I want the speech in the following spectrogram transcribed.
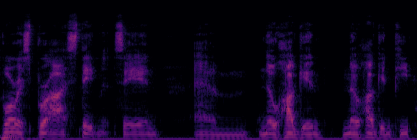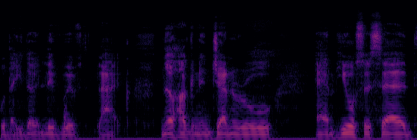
Boris brought out a statement saying um, no hugging, no hugging people that you don't live with, like no hugging in general. Um, he also said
